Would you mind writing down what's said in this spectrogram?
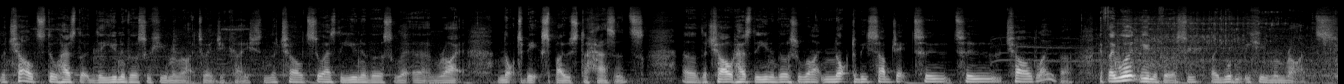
The child still has the, the, universal human right to education. The child still has the universal uh, right not to be exposed to hazards. Uh, the child has the universal right not to be subject to, to child labour. If they weren't universal, they wouldn't be human rights.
